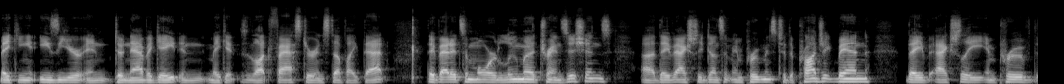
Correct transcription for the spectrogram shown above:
making it easier and to navigate and make it a lot faster and stuff like that. They've added some more Luma transitions. Uh, they've actually done some improvements to the project bin. They've actually improved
